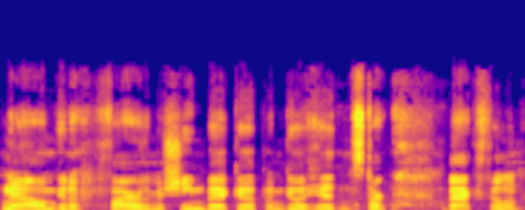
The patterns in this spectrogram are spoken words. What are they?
Now I'm gonna fire the machine back up and go ahead and start backfilling.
